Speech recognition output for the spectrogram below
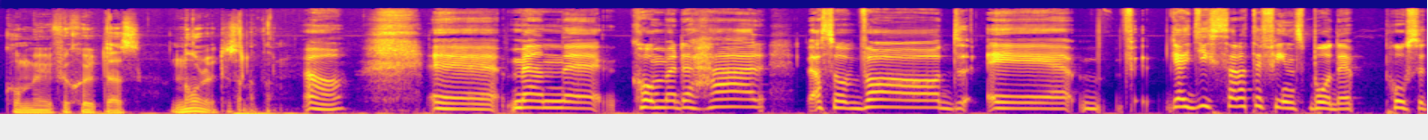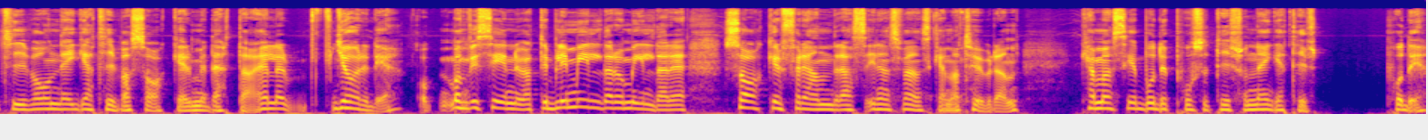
kommer ju förskjutas norrut i sådana fall. Ja, eh, men eh, kommer det här, alltså vad är, jag gissar att det finns både positiva och negativa saker med detta, eller gör det det? Om vi ser nu att det blir mildare och mildare, saker förändras i den svenska naturen. Kan man se både positivt och negativt på det?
